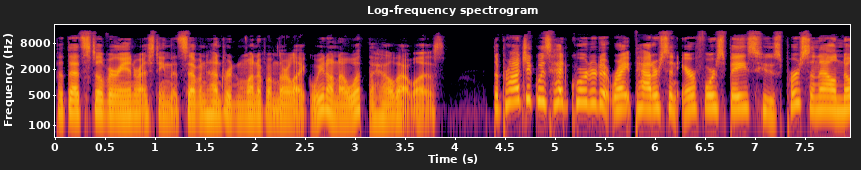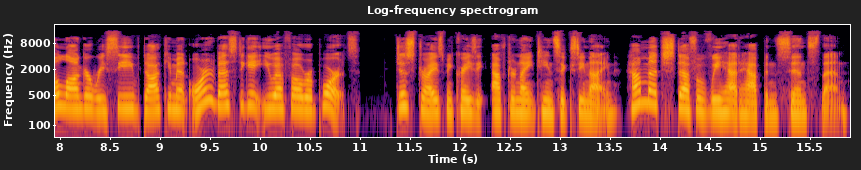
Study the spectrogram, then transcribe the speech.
But that's still very interesting that 701 of them they're like, we don't know what the hell that was. The project was headquartered at Wright Patterson Air Force Base, whose personnel no longer receive, document, or investigate UFO reports. Just drives me crazy after 1969. How much stuff have we had happen since then?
